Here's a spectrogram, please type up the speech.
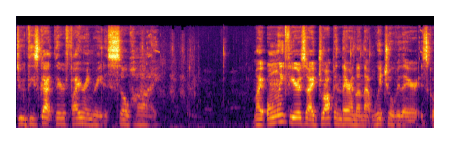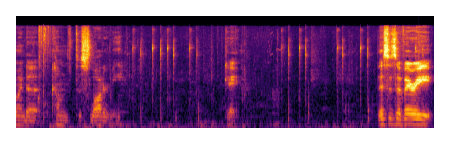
Dude, these got their firing rate is so high. My only fear is I drop in there and then that witch over there is going to come to slaughter me. Okay. This is a very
